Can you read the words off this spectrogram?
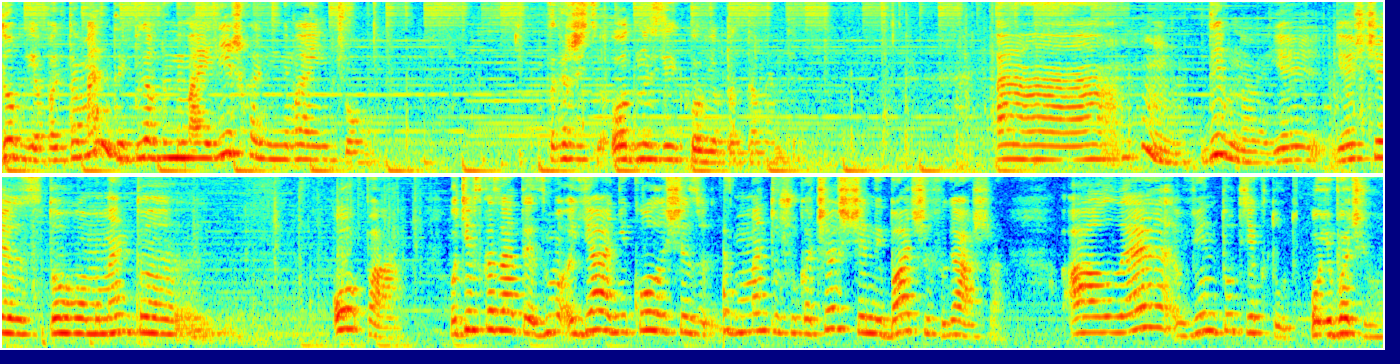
Добрі апартаменти, правда, немає ліжка, немає нічого. Кажуть, однозіркові апартаменти. А, хм, дивно, я, я ще з того моменту. Опа! Хотів сказати, я ніколи ще з моменту шукача ще не бачив Раша. Але він тут як тут. О, я бачу його.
